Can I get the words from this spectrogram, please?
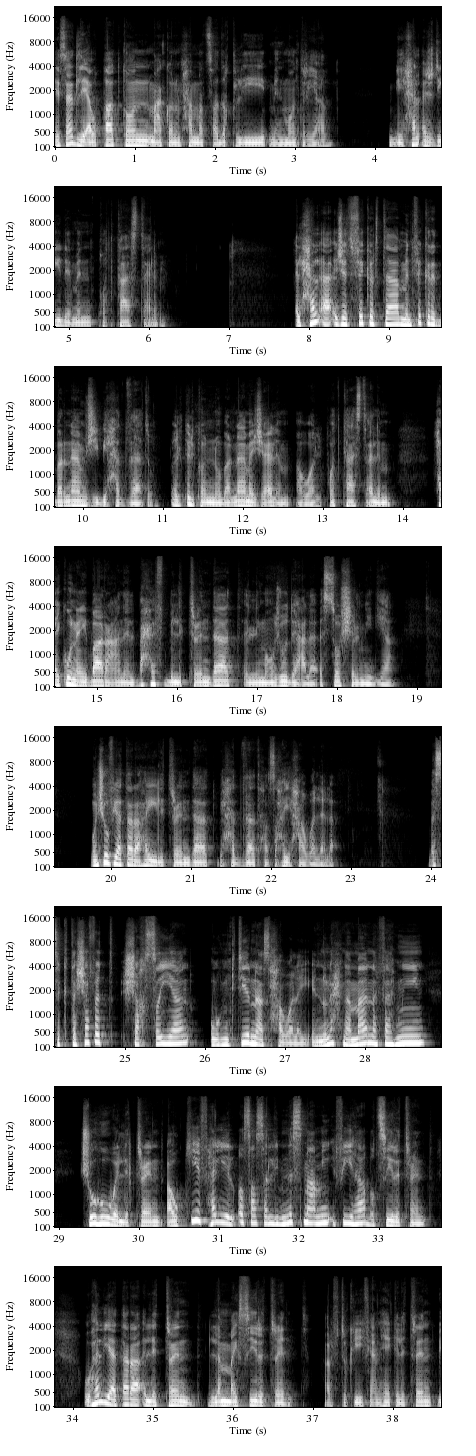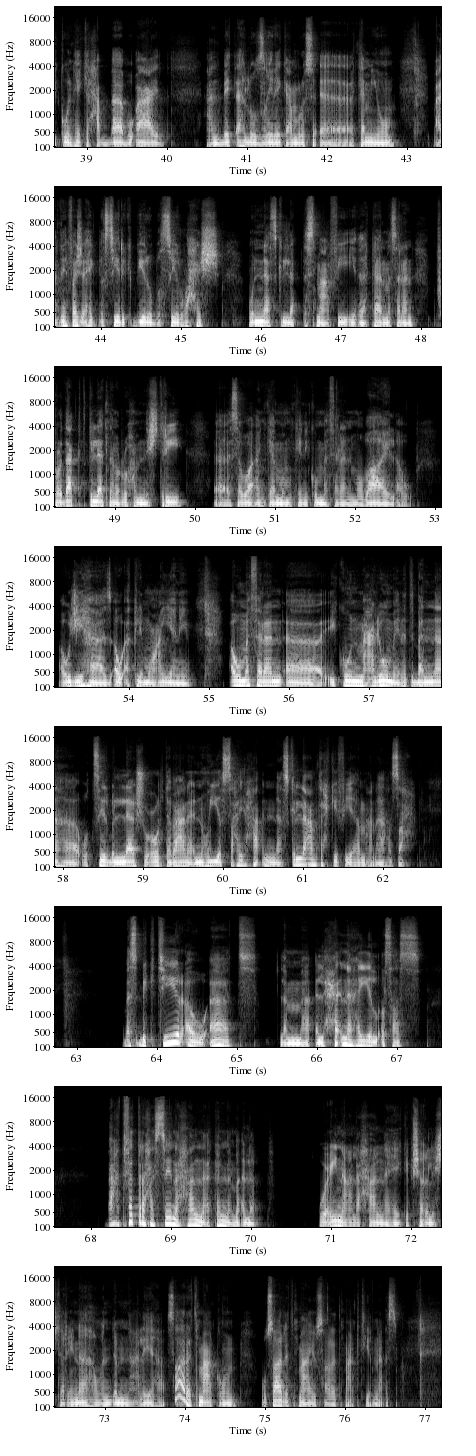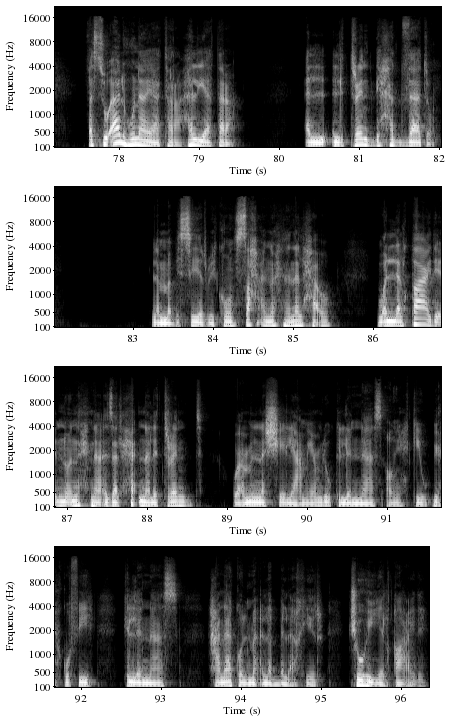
يسعد لي أوقاتكم. معكم محمد صادق لي من مونتريال بحلقة جديدة من بودكاست علم. الحلقة إجت فكرتها من فكرة برنامجي بحد ذاته. قلت لكم إنه برنامج علم أو البودكاست علم حيكون عبارة عن البحث بالترندات اللي موجودة على ال social media. ونشوف يا ترى هي الترندات بحد ذاتها صحيحة ولا لا. بس اكتشفت شخصيا ومن كتير ناس حوالي إنه نحن ما فاهمين شو هو الترند أو كيف هي القصص اللي بنسمع فيها بتصير ترند وهل يا ترى الترند لما يصير ترند عرفتوا كيف؟ يعني هيك الترند بيكون هيك حباب وقاعد عند بيت أهله صغير هيك عمره آه كم يوم. بعدين فجأة هيك بصير كبير وبصير وحش والناس كلها بتسمع فيه. إذا كان مثلا product كلياتنا بنروح بنشتريه آه سواء كان ممكن يكون مثلا موبايل أو أو جهاز أو أكلة معينة. أو مثلا آه، يكون معلومة نتبناها وتصير باللا شعور تبعنا إنه هي الصحيحة الناس كلها عم تحكي فيها معناها صح. بس بكتير أوقات لما لحقنا هي القصص بعد فترة حسينا حالنا أكلنا مقلب وعينا على حالنا هيك بشغلة اشتريناها وندمنا عليها صارت معكم وصارت معي وصارت مع كتير ناس. فالسؤال هنا يا ترى هل يا ترى الترند بحد ذاته لما بيصير بيكون صح إنه إحنا نلحقه ولا القاعدة إنه نحن إذا لحقنا الترند وعملنا الشيء اللي عم يعملوه كل الناس أو يحكي وبيحكوا فيه كل الناس حناكل مقلب بالأخير. شو هي القاعدة؟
